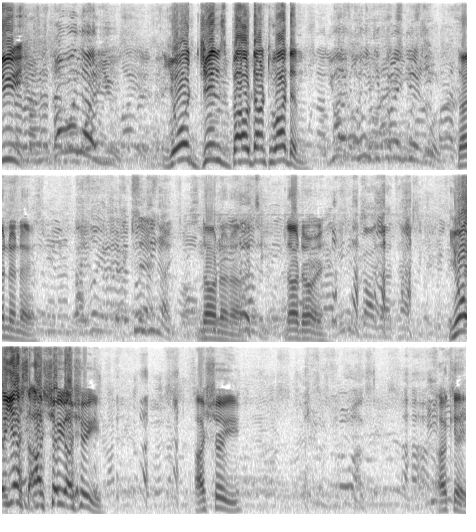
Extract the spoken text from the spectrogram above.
You- How old are you? Your jinns bow down to Adam. You are 25 years old. No, no, no. 29. No, no, no. No, don't worry. Your yes, I'll show you. I'll show you. I'll show you. Okay.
